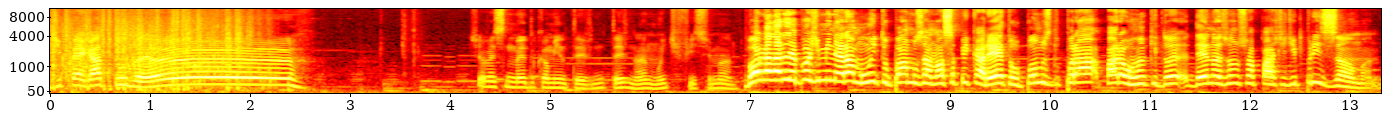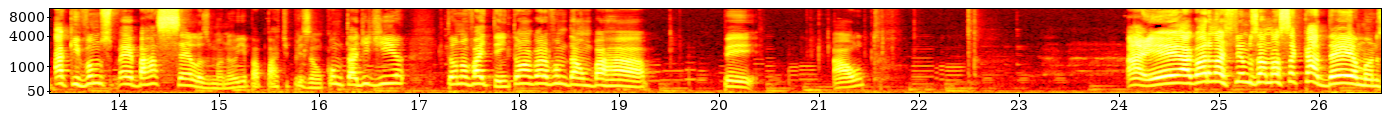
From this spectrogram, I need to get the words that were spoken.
De pegar tudo, velho. Deixa eu ver se no meio do caminho teve. Não teve, não. É muito difícil, mano. Boa, galera. Depois de minerar muito, upamos a nossa picareta. Upamos pra, para o rank D. Nós vamos pra parte de prisão, mano. Aqui, vamos... É, barra celas, mano. Eu ia pra parte de prisão. Como tá de dia, então não vai ter. Então agora vamos dar um barra P alto. Aê, agora nós temos a nossa cadeia, mano.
